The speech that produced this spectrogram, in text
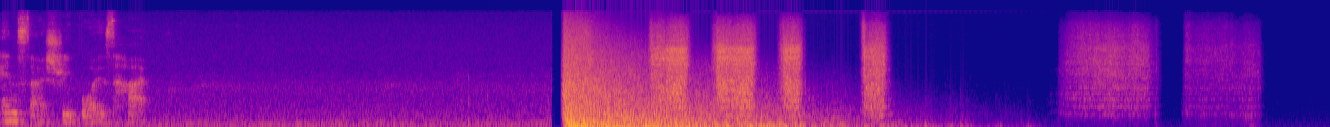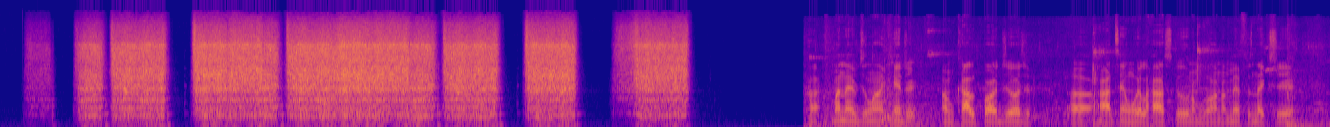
Inside Streetball is hot. My name is Jelan Kendrick. I'm from College Park, Georgia. Uh, I attend Wheeler High School and I'm going to Memphis next year.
